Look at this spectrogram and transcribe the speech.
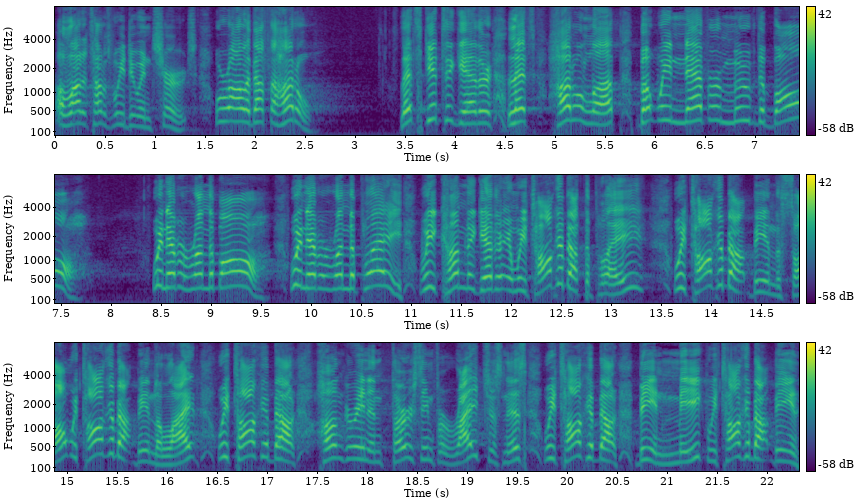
a lot of times we do in church we're all about the huddle. Let's get together, let's huddle up, but we never move the ball. We never run the ball. We never run the play. We come together and we talk about the play. We talk about being the salt. We talk about being the light. We talk about hungering and thirsting for righteousness. We talk about being meek. We talk about being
